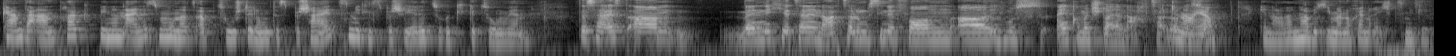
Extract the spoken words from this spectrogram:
kann der Antrag binnen eines Monats ab Zustellung des Bescheids mittels Beschwerde zurückgezogen werden. Das heißt, ähm, wenn ich jetzt eine Nachzahlung im Sinne von, äh, ich muss Einkommensteuer nachzahlen genau, oder so. Ja. Genau, dann habe ich immer noch ein Rechtsmittel.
